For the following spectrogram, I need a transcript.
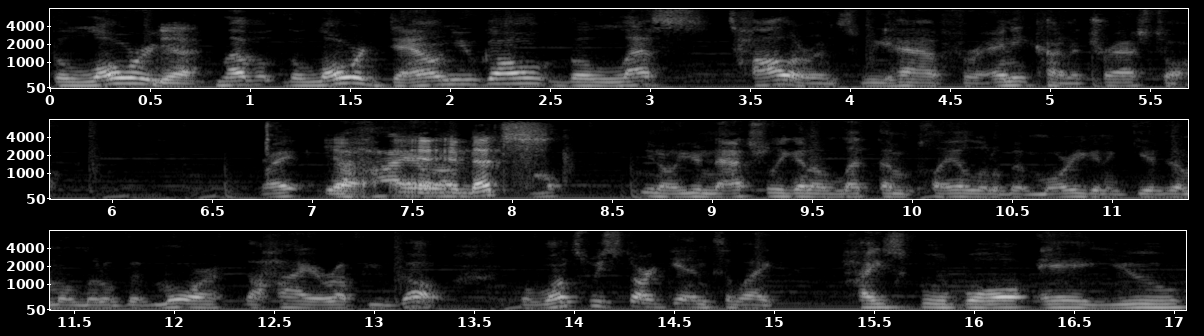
The lower Yeah. level, the lower down you go, the less tolerance we have for any kind of trash talk. Right? Yeah, and, and that's you know, you're naturally going to let them play a little bit more. You're going to give them a little bit more the higher up you go. But once we start getting to like high school ball, AAU,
